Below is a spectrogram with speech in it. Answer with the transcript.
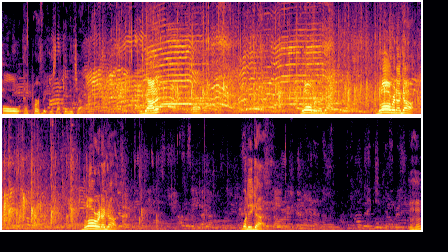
whole and perfect just like any child. You got it? Glory to God. Glory to God. Glory to God. What do you got? Mm-hmm.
